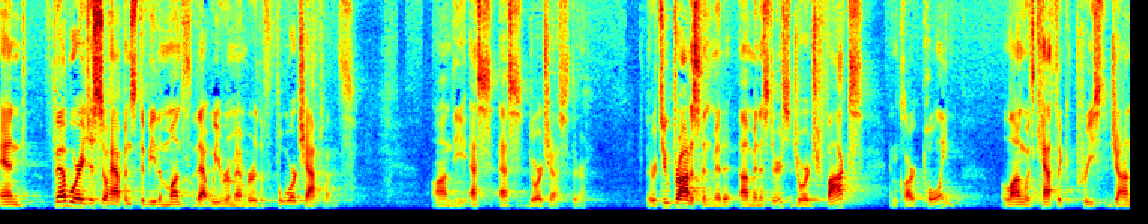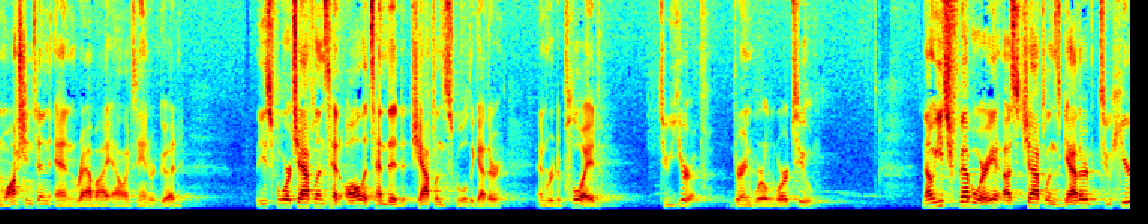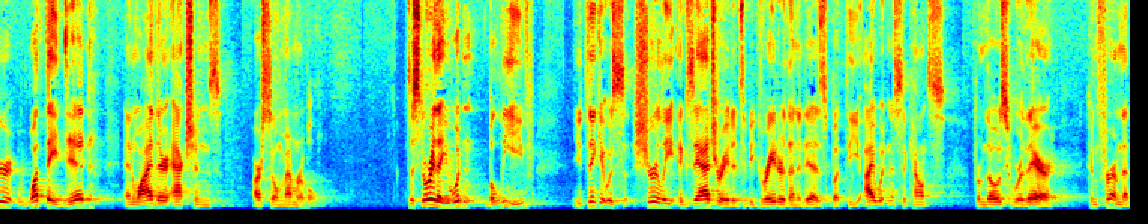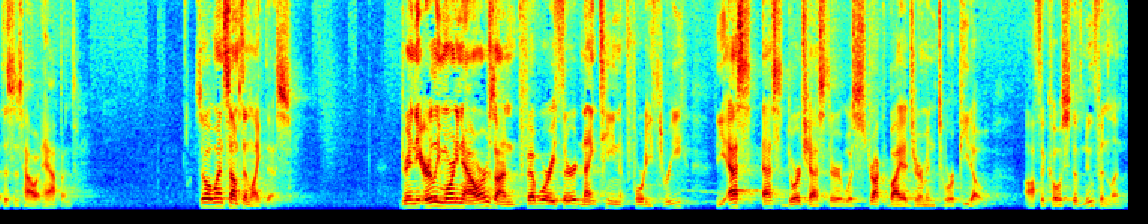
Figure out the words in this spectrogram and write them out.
and February just so happens to be the month that we remember the four chaplains on the SS Dorchester. There were two Protestant uh, ministers, George Fox and Clark Poling, along with Catholic priest John Washington and Rabbi Alexander Goode. These four chaplains had all attended chaplain school together and were deployed to Europe during World War II. Now, each February, us chaplains gather to hear what they did and why their actions are so memorable. It's a story that you wouldn't believe. You'd think it was surely exaggerated to be greater than it is, but the eyewitness accounts from those who were there confirm that this is how it happened. So it went something like this. During the early morning hours on February 3rd, 1943, the SS Dorchester was struck by a German torpedo off the coast of Newfoundland.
